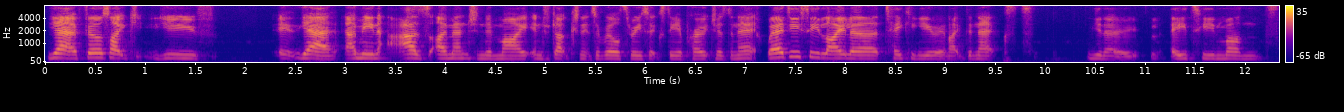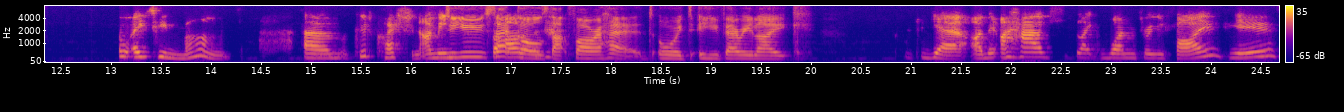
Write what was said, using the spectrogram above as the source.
Yeah, it feels like you've it, yeah, I mean, as I mentioned in my introduction, it's a real 360 approach, isn't it? Where do you see Lila taking you in like the next, you know, 18 months? Oh, 18 months. Um, good question. I mean, do you set our... goals that far ahead, or are you very like? Yeah, I mean, I have like one, three, five years.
